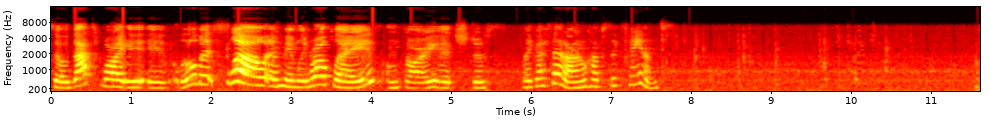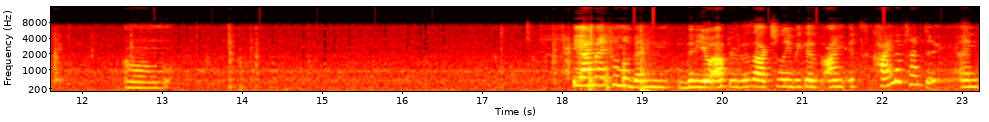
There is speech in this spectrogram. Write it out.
So that's why it is a little bit slow in family role plays. I'm sorry, it's just, like I said, I don't have six hands. Um, yeah, I might film a video after this actually because I'm. It's kind of tempting, and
